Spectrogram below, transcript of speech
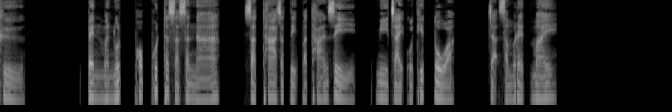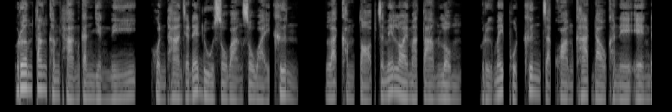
คือ เป็นมนุษย์พบพุทธศาสนาศรัทธาสติปัฏฐานสี่มีใจอุทิศตัว จะสำเร็จไหม เริ่มตั้งคำถามกันอย่างนี้หนทางจะได้ดูสว่างสวัยขึ้น และคำตอบจะไม่ลอยมาตามลม หรือไม่ผุดขึ้นจากความคาดเดาคเนเองใ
